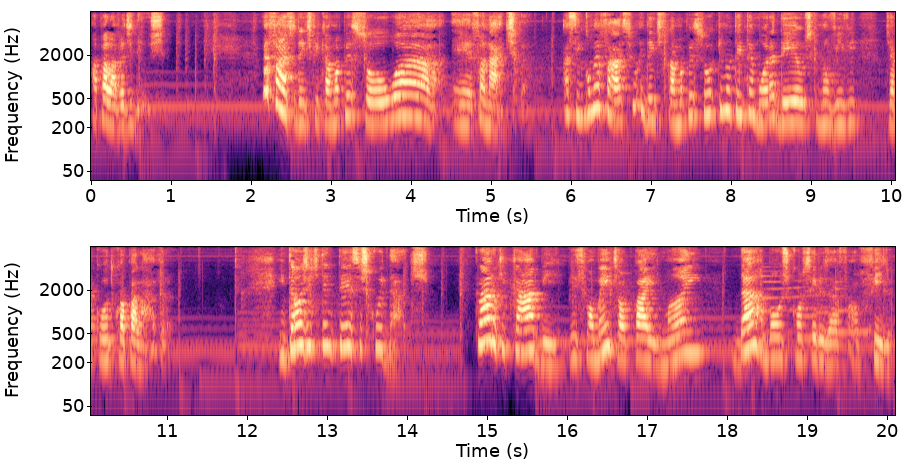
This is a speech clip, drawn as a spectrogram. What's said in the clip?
a palavra de Deus. É fácil identificar uma pessoa é, fanática, assim como é fácil identificar uma pessoa que não tem temor a Deus, que não vive de acordo com a palavra. Então a gente tem que ter esses cuidados. Claro que cabe, principalmente ao pai e mãe, dar bons conselhos ao filho.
